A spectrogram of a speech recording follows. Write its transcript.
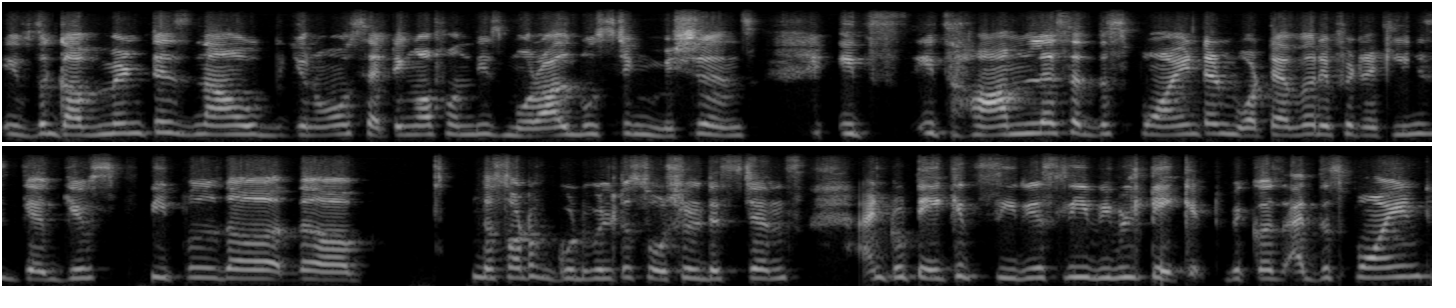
if the government is now, you know, setting off on these morale boosting missions, it's it's harmless at this point, and whatever, if it at least give, gives people the the the sort of goodwill to social distance and to take it seriously we will take it. Because at this point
